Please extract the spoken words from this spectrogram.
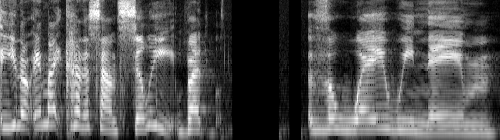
you know it might kind of sound silly but the way we name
